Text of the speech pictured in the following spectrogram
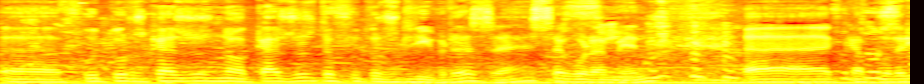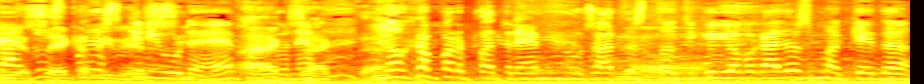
eh, futurs casos, no, casos de futurs llibres, eh, segurament. Sí. Eh, que futurs podria casos ser que per arribessin. escriure, eh? Ah, Perdoneu. exacte. no que perpetrem nosaltres, No. tot i que jo a vegades me queda,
